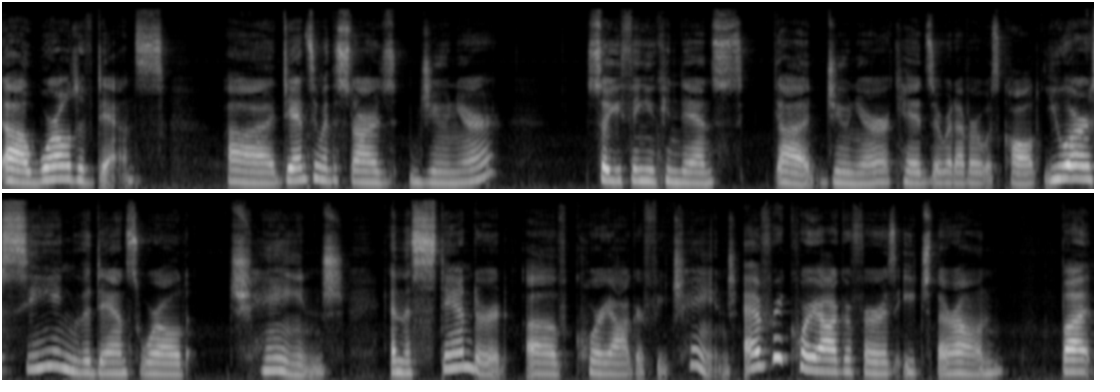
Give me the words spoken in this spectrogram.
uh, World of Dance, uh, Dancing with the Stars Junior. So you think you can dance uh, junior kids or whatever it was called. You are seeing the dance world change and the standard of choreography change. Every choreographer is each their own, but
